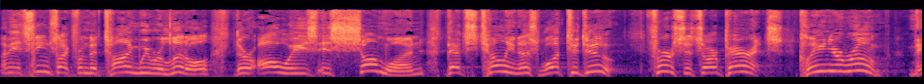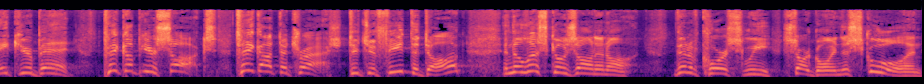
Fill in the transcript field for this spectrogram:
I mean, it seems like from the time we were little, there always is someone that's telling us what to do. First, it's our parents. Clean your room. Make your bed. Pick up your socks. Take out the trash. Did you feed the dog? And the list goes on and on. Then, of course, we start going to school. And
